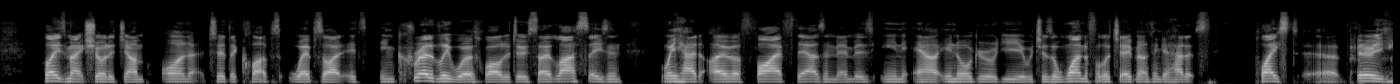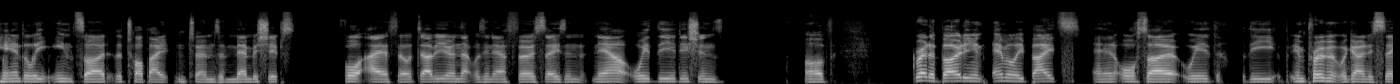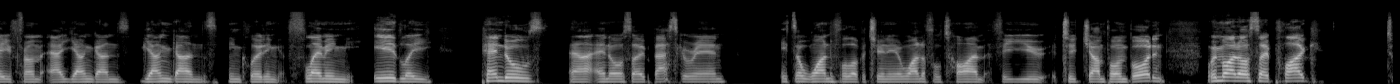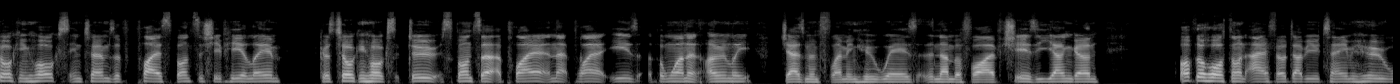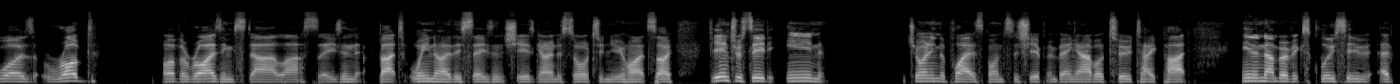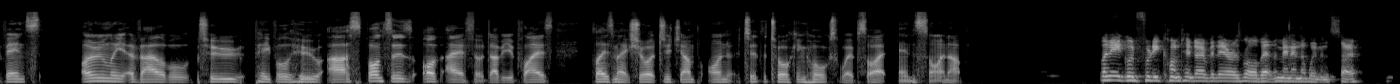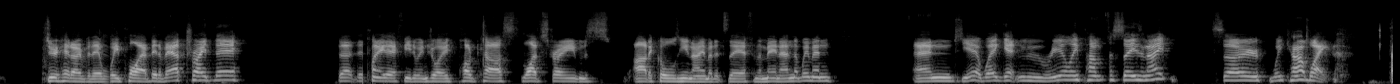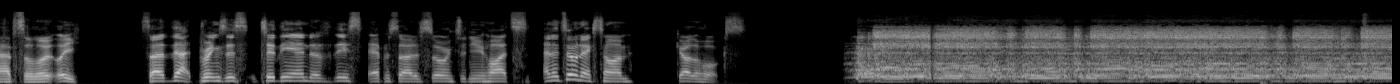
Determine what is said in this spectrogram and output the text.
please make sure to jump on to the club's website. It's incredibly worthwhile to do so. Last season, we had over 5,000 members in our inaugural year, which is a wonderful achievement. I think it had its placed uh, very handily inside the top eight in terms of memberships for AFLW, and that was in our first season. Now, with the additions of Greta Bodie and Emily Bates, and also with the improvement we're going to see from our young guns, young guns, including Fleming, Eardley, Pendles, uh, and also Baskaran. It's a wonderful opportunity, a wonderful time for you to jump on board. And we might also plug Talking Hawks in terms of player sponsorship here, Liam because Talking Hawks do sponsor a player, and that player is the one and only Jasmine Fleming, who wears the number five. She is a young gun of the Hawthorn AFLW team who was robbed of a rising star last season, but we know this season she is going to soar to new heights. So if you're interested in joining the player sponsorship and being able to take part in a number of exclusive events only available to people who are sponsors of AFLW players. Please make sure to jump on to the Talking Hawks website and sign up. Plenty of good footy content over there as well about the men and the women. So do head over there. We ply a bit of our trade there. But there's plenty there for you to enjoy podcasts, live streams, articles, you name it, it's there for the men and the women. And yeah, we're getting really pumped for season eight. So we can't wait. Absolutely. So that brings us to the end of this episode of Soaring to New Heights. And until next time, go the Hawks.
